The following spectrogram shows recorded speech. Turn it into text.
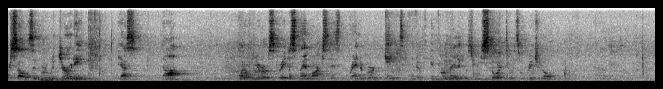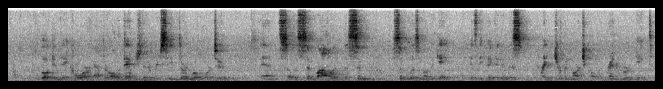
Ourselves in Berlin, Germany. Yes? Yeah? One of Europe's greatest landmarks is the Brandenburg Gate. And in Berlin, it was restored to its original uh, look and decor after all the damage that it received during World War II. And so the symbol, the sim, symbolism of the gate is depicted in this great German march called the Brandenburg Gate.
